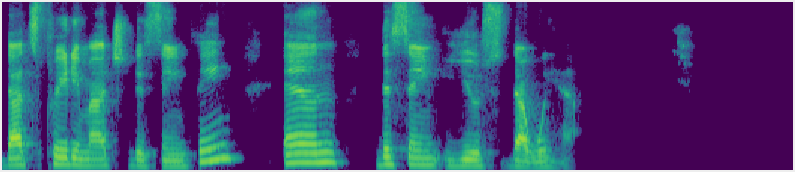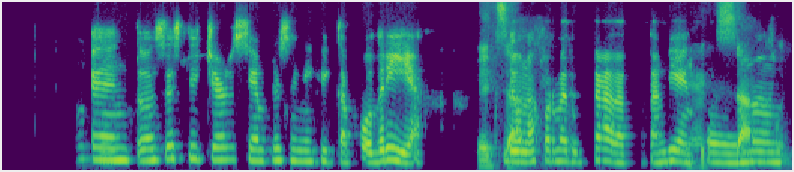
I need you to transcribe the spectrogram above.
That's pretty much the same thing and the same use that we have. Entonces, teacher siempre significa podría. De una forma educada también. o Exactly.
